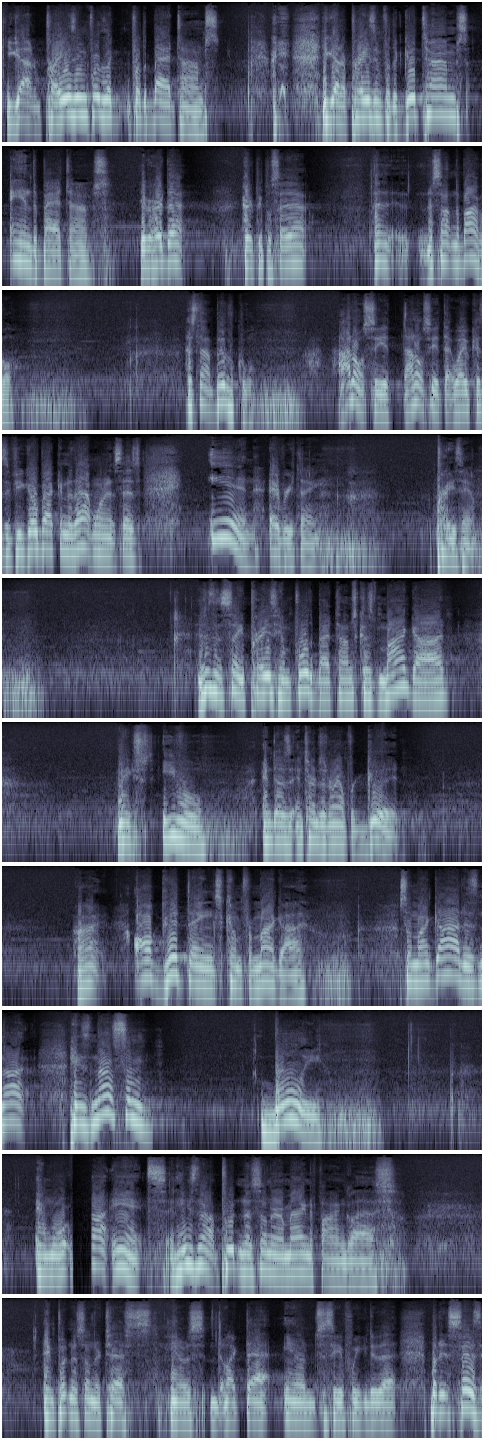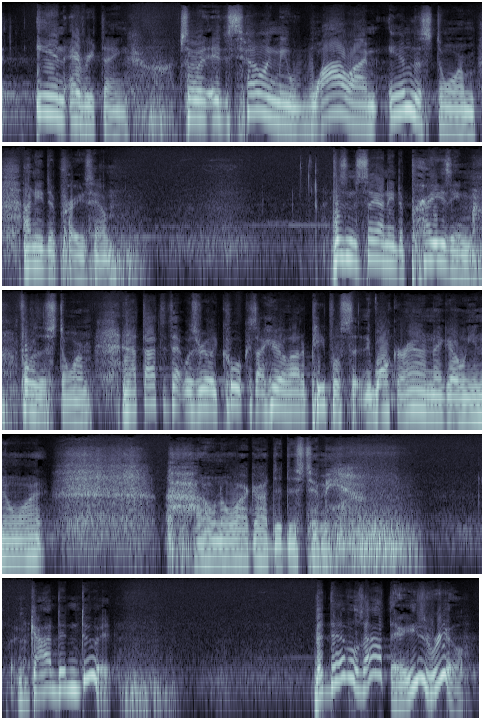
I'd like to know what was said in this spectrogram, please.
You got to praise him for the for the bad times. you got to praise him for the good times and the bad times. You ever heard that? Heard people say that? That's not in the Bible. That's not biblical. I don't see it. I don't see it that way because if you go back into that one, it says, "In everything, praise Him." It doesn't say praise Him for the bad times because my God makes evil and does and turns it around for good. All right, all good things come from my God. So my God is not. He's not some bully and we're not ants, and He's not putting us under a magnifying glass and putting us under tests, you know, like that, you know, to see if we can do that. But it says in everything. So it's telling me while I'm in the storm, I need to praise Him. It doesn't say I need to praise Him for the storm. And I thought that that was really cool because I hear a lot of people sit, walk around and they go, well, you know what? I don't know why God did this to me. God didn't do it. The devil's out there. He's real.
